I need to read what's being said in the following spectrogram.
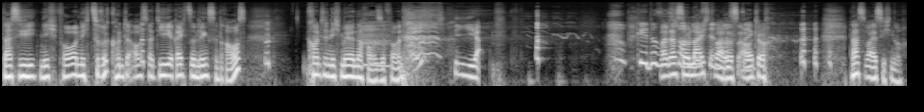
dass sie nicht vor und nicht zurück konnte, außer die rechts und links sind raus. Konnte nicht mehr nach Hause fahren. Ja. Okay, das Weil ist das schon so leicht war, das lustig. Auto. Das weiß ich noch.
